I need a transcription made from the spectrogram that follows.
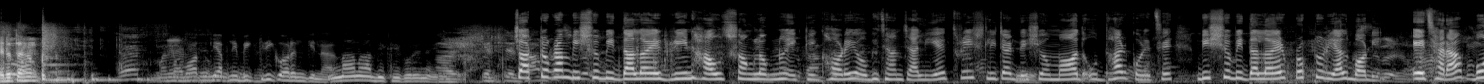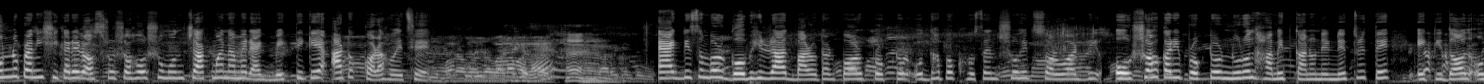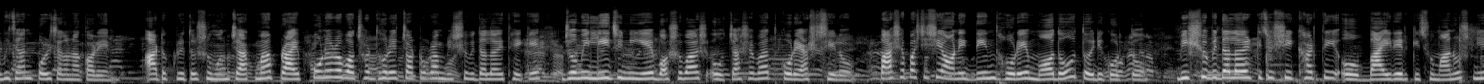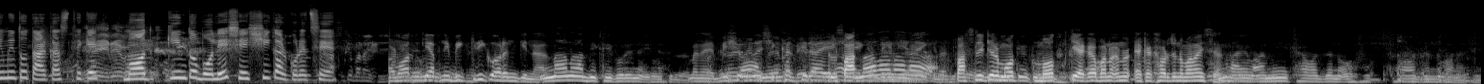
এটা তো এখন মদ কি আপনি বিক্রি করেন কিনা? না না বিক্রি করি নাই। চট্টগ্রাম বিশ্ববিদ্যালয়ের গ্রিন হাউস সংলগ্ন একটি ঘরে অভিযান চালিয়ে ত্রিশ লিটার দেশীয় মদ উদ্ধার করেছে বিশ্ববিদ্যালয়ের প্রক্টোরিয়াল বডি। এছাড়া বন্যপ্রাণী শিকারের অস্ত্রসহ সুমন চাকমা নামের এক ব্যক্তিকে আটক করা হয়েছে। এক ডিসেম্বর গভীর রাত বারোটার পর প্রক্টর অধ্যাপক হোসেন শহীদ সরওয়ার্দী ও সহকারী প্রক্টর নুরুল হামিদ কাননের নেতৃত্বে একটি দল অভিযান পরিচালনা করেন। আটককৃত সুমন চাকমা প্রায় পনেরো বছর ধরে চট্টগ্রাম বিশ্ববিদ্যালয় থেকে জমি লিজ নিয়ে বসবাস ও চাষাবাদ করে আসছিল। পাশাপাশি সে অনেক দিন ধরে মদও তৈরি করত। বিশ্ববিদ্যালয়ের কিছু শিক্ষার্থী ও বাইরের কিছু মানুষ নিয়মিত তার কাছ থেকে মদ কিনত বলে সে স্বীকার করেছে। মদ কি আপনি বিক্রি করেন কিনা? না না বিক্রি করি নাই। মানে বিশ্ববিদ্যালয়ের শিক্ষার্থীরা এই পাঁচ লিটার মদ মদ কি একা বানানো একা খাওয়ার জন্য বানাইছেন? না, আমি খাওয়ার জন্য ওষুধ খাওয়ার জন্য বানাইছি।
